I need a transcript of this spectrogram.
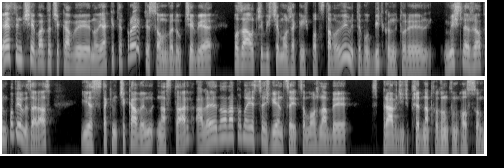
ja jestem dzisiaj bardzo ciekawy, no jakie te projekty są według Ciebie, poza oczywiście może jakimiś podstawowymi typu Bitcoin, który myślę, że o tym powiemy zaraz, jest takim ciekawym na start, ale no na pewno jest coś więcej, co można by sprawdzić przed nadchodzącą hossą.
